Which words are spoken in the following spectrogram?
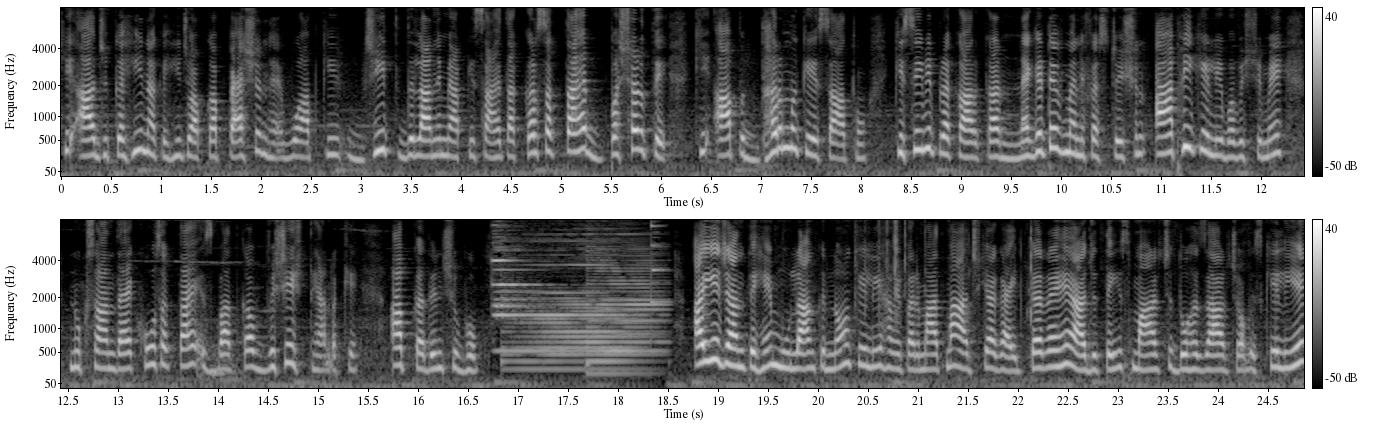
कि आज कहीं ना कहीं जो आपका पैशन है, वो आपकी जीत दिलाने में आपकी सहायता कर सकता है, बशर्ते कि आप धर्म के साथ हों। किसी भी प्रकार का नेगेटिव मैनिफेस्टेशन आप ही के लिए भविष्य में नुकसानदायक हो सकता है। इस बात का विशेष ध्यान रखें। आपका दिन शुभ हो। आइए जानते हैं मूलांक नौ के लिए हमें परमात्मा आज क्या गाइड कर रहे हैं। आज 23 मार्च 2024 के लिए।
